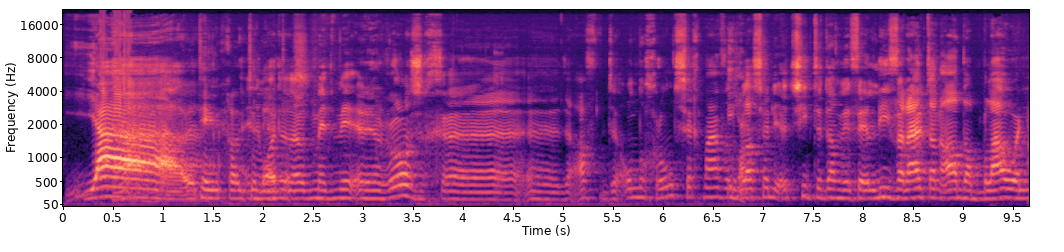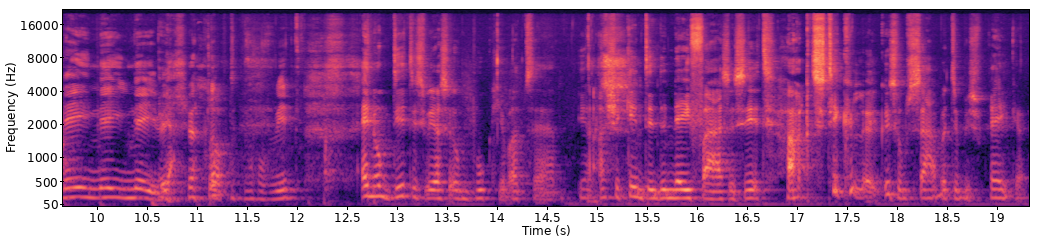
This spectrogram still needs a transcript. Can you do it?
ja, met hele grote En dan wordt het ook met een rozig, eh, eh, de, af, de ondergrond zeg maar van de Ja. bladzijde. Het ziet er dan weer veel liever uit dan al dat blauwe nee, nee, nee. Weet Ja, je wel? klopt. Of wit. En ook dit is weer zo'n boekje wat, eh, ja, als je kind in de nee-fase zit, hartstikke leuk is om samen te bespreken.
